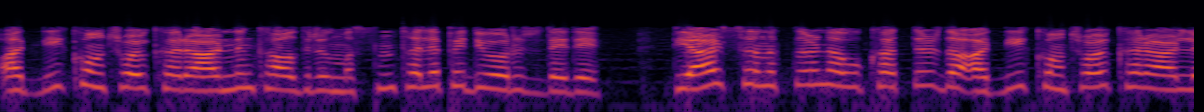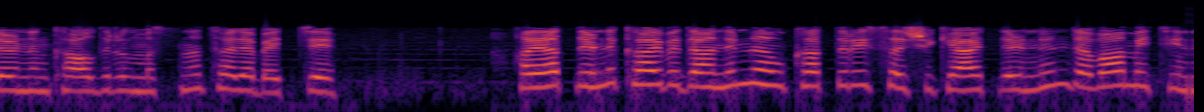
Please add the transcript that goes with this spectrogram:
Adli kontrol kararının kaldırılmasını talep ediyoruz dedi. Diğer sanıkların avukatları da adli kontrol kararlarının kaldırılmasını talep etti. Hayatlarını kaybedenlerin avukatları ise şikayetlerinin devam ettiğini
